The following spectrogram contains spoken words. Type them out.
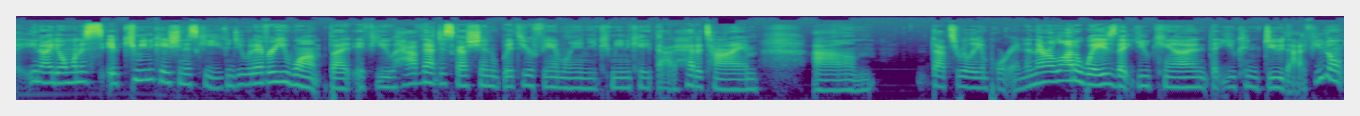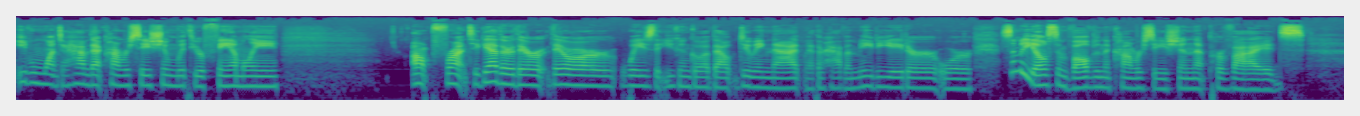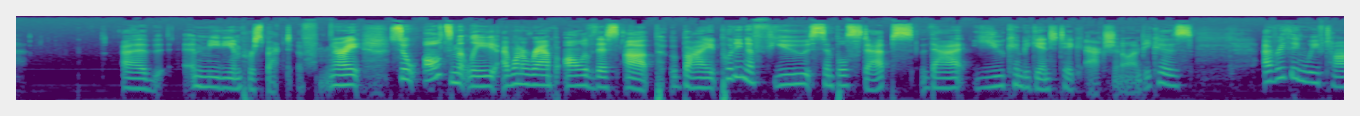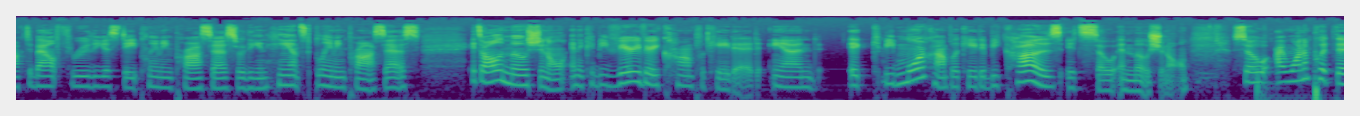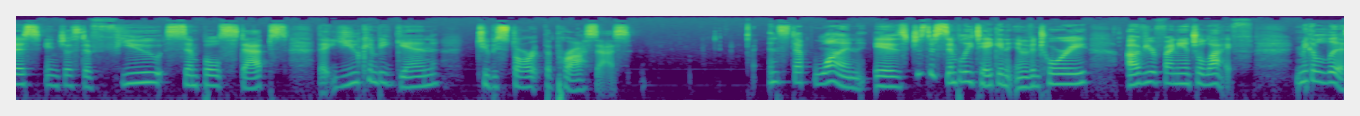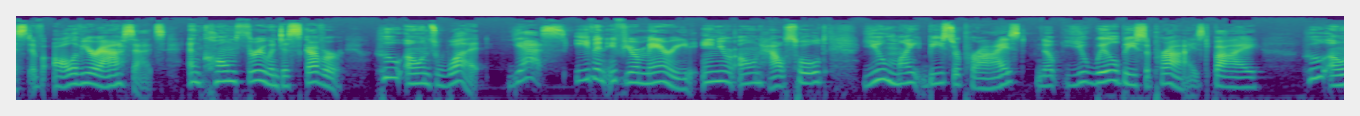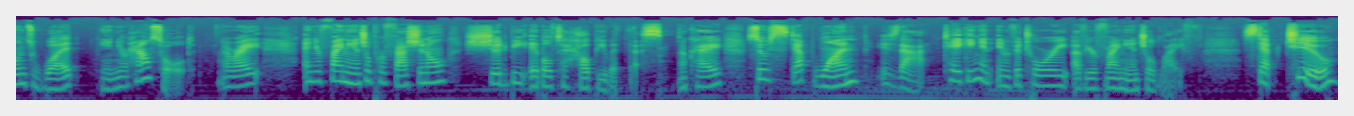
you know, I don't want to, communication is key. You can do whatever you want, but if you have that discussion with your family and you communicate that ahead of time, um, that's really important. And there are a lot of ways that you can that you can do that. If you don't even want to have that conversation with your family up front together there there are ways that you can go about doing that whether have a mediator or somebody else involved in the conversation that provides a, a medium perspective all right? So ultimately i want to wrap all of this up by putting a few simple steps that you can begin to take action on because everything we've talked about through the estate planning process or the enhanced planning process, it's all emotional and it can be very, very complicated. And it can be more complicated because it's so emotional. So, I want to put this in just a few simple steps that you can begin to start the process. And step one is just to simply take an inventory of your financial life. Make a list of all of your assets and comb through and discover who owns what. Yes, even if you're married in your own household, you might be surprised. Nope, you will be surprised by who owns what in your household. All right. And your financial professional should be able to help you with this. Okay. So, step one is that taking an inventory of your financial life. Step two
